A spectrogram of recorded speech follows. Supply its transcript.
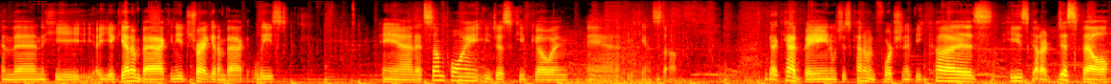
and then he you get him back. You need to try to get him back at least. And at some point, you just keep going, and you can't stop. We got Cad Bane, which is kind of unfortunate because he's got our Dispel,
